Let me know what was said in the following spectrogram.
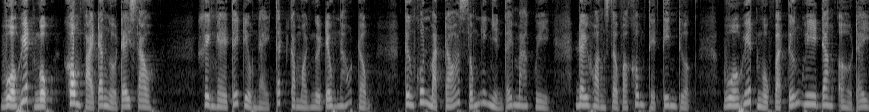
vua huyết ngục không phải đang ở đây sao? Khi nghe thấy điều này tất cả mọi người đều náo động. Từng khuôn mặt đó giống như nhìn thấy ma quỷ. Đây hoàng sợ và không thể tin được. Vua huyết ngục và tướng Huy đang ở đây.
